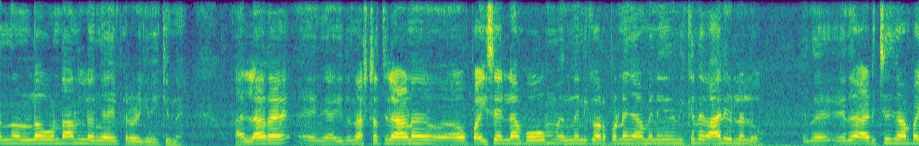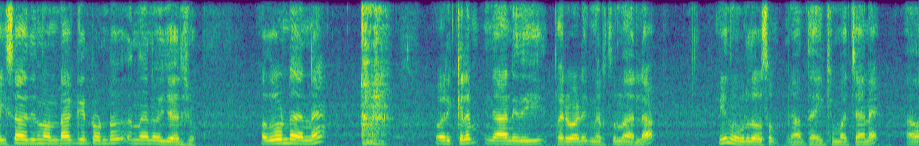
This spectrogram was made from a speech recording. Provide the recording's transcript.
എന്നുള്ളത് കൊണ്ടാണല്ലോ ഞാൻ ഈ പരിപാടിക്ക് നിൽക്കുന്നത്. അല്ലാതെ ഇത് നഷ്ടത്തിലാണ് പൈസ എല്ലാം പോകും എന്ന് എനിക്ക് ഉറപ്പുണ്ടെങ്കിൽ ഞാൻ പിന്നെ നിൽക്കേണ്ട കാര്യമില്ലല്ലോ. ഇത് ഇത് അടിച്ച് ഞാൻ പൈസ ഇതിൽ നിന്ന് ഉണ്ടാക്കിയിട്ടുണ്ട് എന്ന് തന്നെ വിചാരിച്ചു. അതുകൊണ്ട് തന്നെ ഒരിക്കലും ഞാനിത് ഈ പരിപാടി നിർത്തുന്നതല്ല. ഈ നൂറ് ദിവസം ഞാൻ തയ്ക്കും വച്ചാനെ അത്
